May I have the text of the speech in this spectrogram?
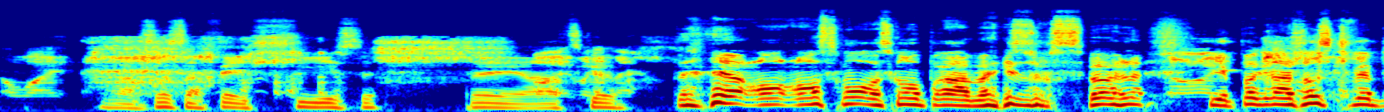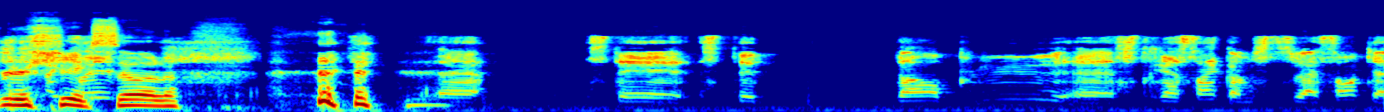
Ouais. Ah, ça, ça fait chier, ça. En tout cas, on, on, se, on se comprend bien sur ça, là. Il y a pas grand chose qui fait plus chier que ça, là. Euh, c'était dans plus euh, stressant comme situation qu'à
